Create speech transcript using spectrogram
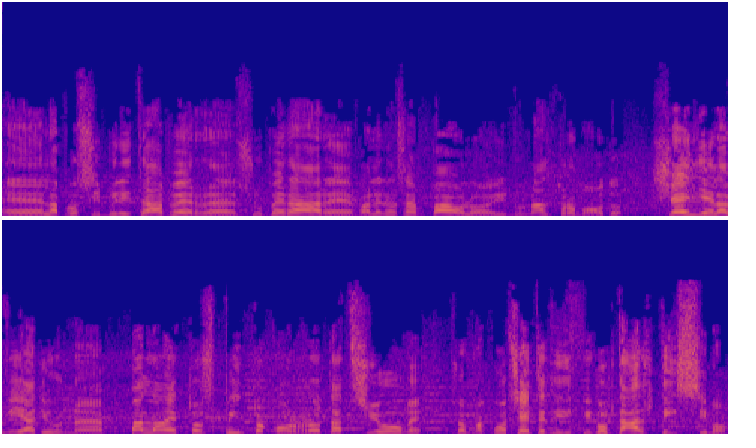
eh, la possibilità per superare Valero San Paolo in un altro modo, sceglie la via di un pallonetto spinto con rotazione, insomma quoziente di difficoltà altissimo,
